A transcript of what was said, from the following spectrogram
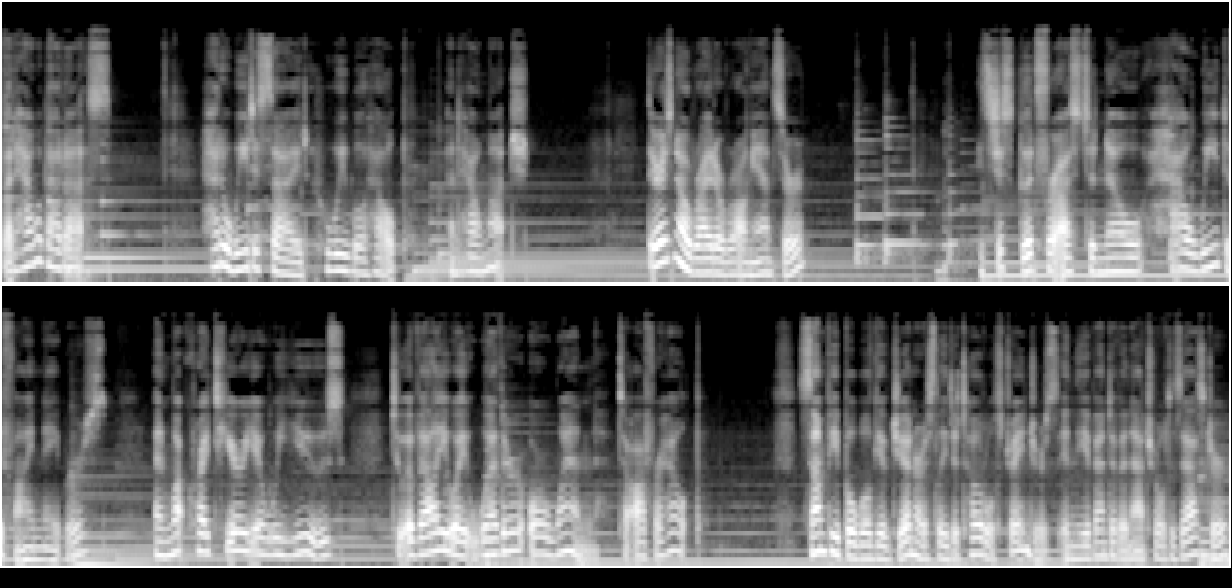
But how about us? How do we decide who we will help and how much? There is no right or wrong answer. It's just good for us to know how we define neighbors and what criteria we use to evaluate whether or when to offer help. Some people will give generously to total strangers in the event of a natural disaster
